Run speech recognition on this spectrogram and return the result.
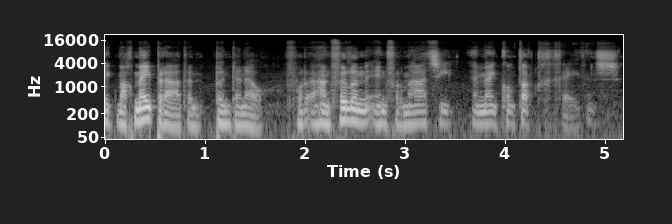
ikmagmeepraten.nl voor aanvullende informatie en mijn contactgegevens.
